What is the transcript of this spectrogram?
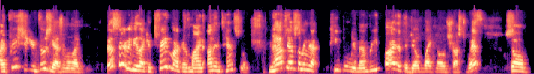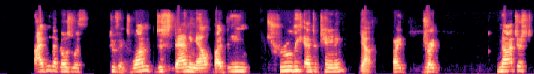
I appreciate your enthusiasm. I'm like, that's starting to be like a trademark of mine unintentionally. You have to have something that people remember you by, that they build like, know, trust with. So I think that goes with two things. One, just standing out by being truly entertaining. Yeah. Right. Right. Not just,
